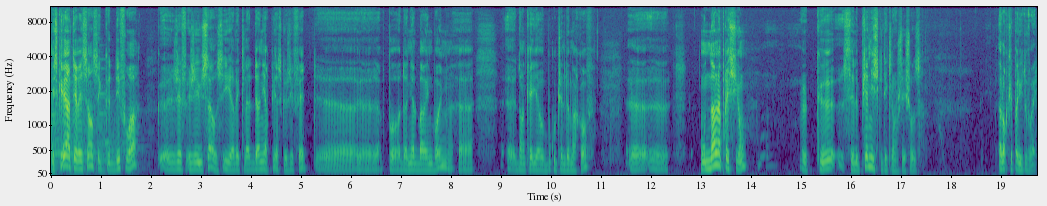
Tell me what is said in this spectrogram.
Et ce qui est intéressant, c'est que des fois, j'ai eu ça aussi avec la dernière pièce que j'ai faite euh, pour Daniel Barenboim, euh, euh, dans laquelle il y a beaucoup de chaînes de Markov. on a l'impression que c'est le pianiste qui déclenche les choses, alors que ce n'est pas du tout vrai.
